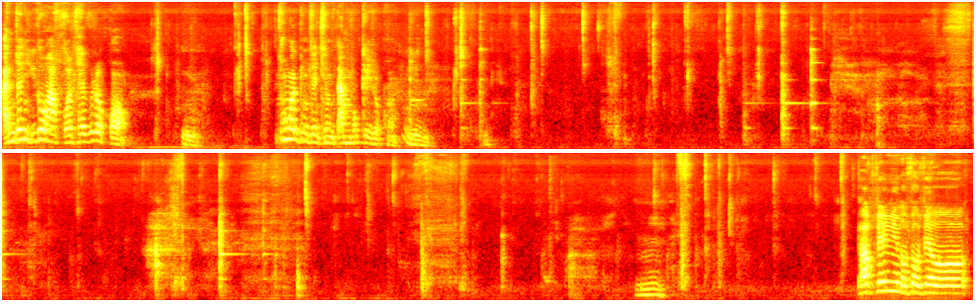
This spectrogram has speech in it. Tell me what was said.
완전 이거 갖고 배부럽고 응, 총각김치 지금 딱 먹기 좋고 응. 음. 박세님 어서 오세요.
